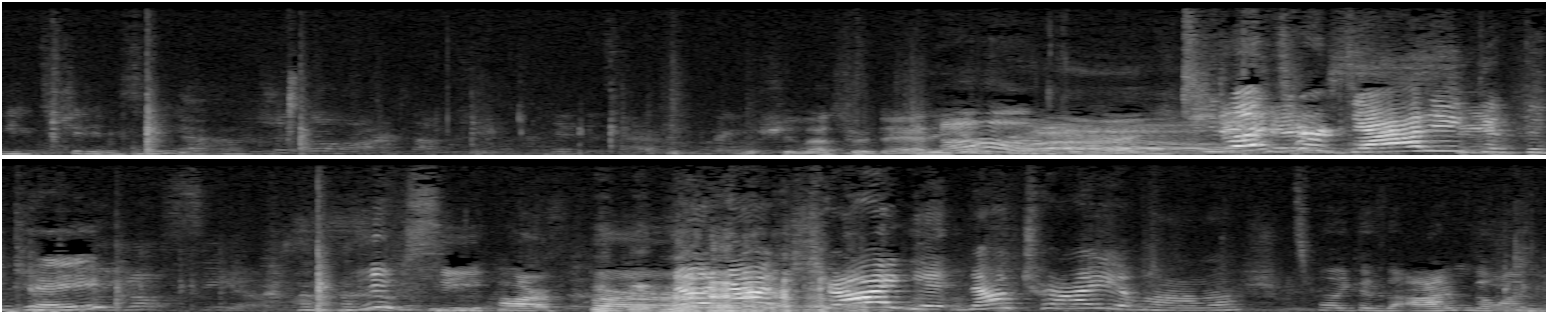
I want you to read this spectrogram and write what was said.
you, she didn't see it. she lets her daddy go Oh. grab She lets her daddy get oh. the cake. Lucy No, Harper. now try it. Now try it, Mama. It's probably because I'm the one.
